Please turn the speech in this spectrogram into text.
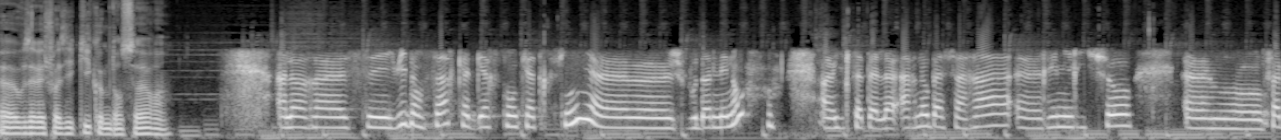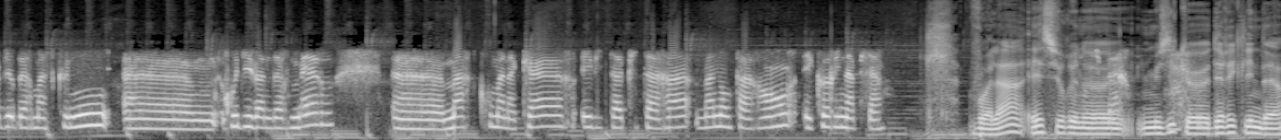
Euh, Vous avez choisi qui comme danseur Alors, euh, c'est huit danseurs, quatre garçons, quatre filles. Euh, je vous donne les noms. Alors, ils s'appellent Arnaud Bachara, euh, Rémi Richaud, Fabio Bermasconi, Rudy van der Merwe, Marc Krumanaker, Evita Pitara, Manon Parent et Corinne Appia. Voilà, et sur une, une musique d'Eric Linder.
